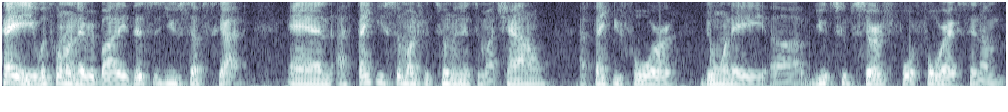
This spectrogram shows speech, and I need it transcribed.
Hey, what's going on everybody? This is Yusef Scott and I thank you so much for tuning into my channel. I thank you for doing a uh, YouTube search for Forex and I'm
